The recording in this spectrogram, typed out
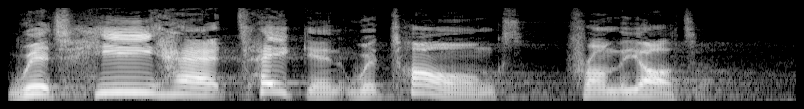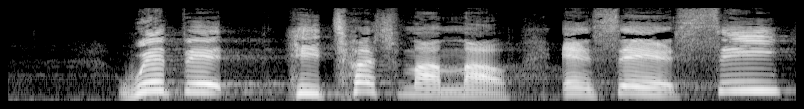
which he had taken with tongs from the altar. With it, he touched my mouth and said, See,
